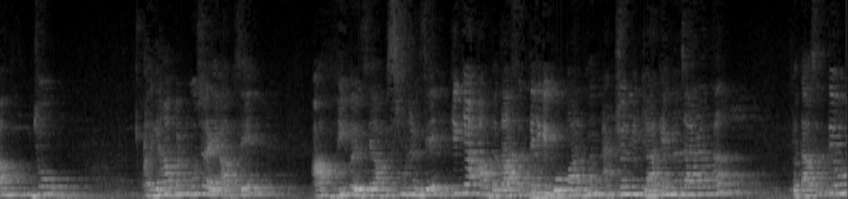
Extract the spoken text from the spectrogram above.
अब जो यहाँ पर पूछ रहे आपसे आप व्यूअर से, आप स्टूडेंट से कि क्या आप बता सकते हैं कि गोपाल भवन एक्चुअल में क्या कहना चाह रहा था? बता सकते हो?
